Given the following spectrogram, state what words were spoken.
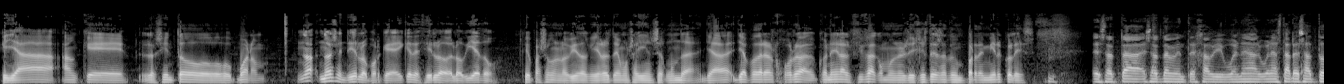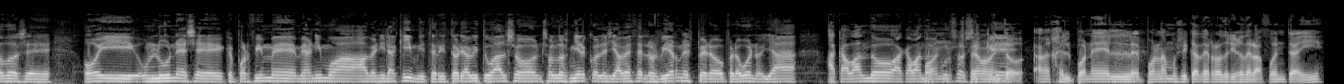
que ya, aunque lo siento, bueno, no, no sentirlo, porque hay que decirlo, el Oviedo. ¿Qué pasó con el Oviedo? Que ya lo tenemos ahí en segunda. Ya, ya podrás jugar con él al FIFA, como nos dijiste hace un par de miércoles. Exacta, exactamente, Javi. Buenas, buenas tardes a todos. Eh, hoy, un lunes, eh, que por fin me, me animo a, a venir aquí. Mi territorio habitual son, son los miércoles y a veces los viernes, pero, pero bueno, ya acabando, acabando Pon, el curso, sí espera un que... momento. Ángel, pon, el, pon la música de Rodríguez de la Fuente ahí,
